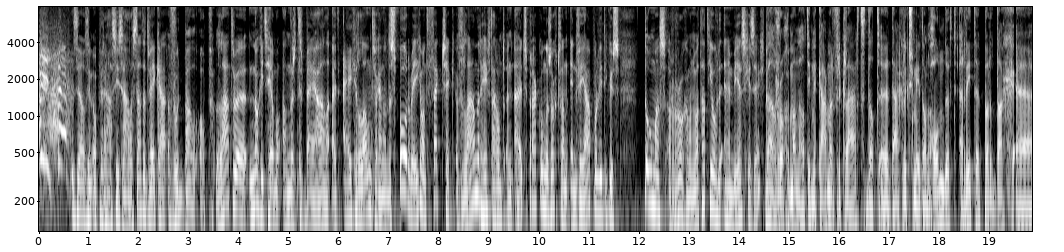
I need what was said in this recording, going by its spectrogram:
wist het! Zelfs in operatiezalen staat het WK voetbal op. Laten we nog iets helemaal anders erbij halen uit eigen land. We gaan naar de spoorwegen, want Factcheck Vlaanderen heeft daar rond een uitspraak onderzocht van N-VA-politicus Thomas Roggeman. Wat had hij over de NMBS gezegd? Wel, Roggeman had in de Kamer verklaard dat uh, dagelijks meer dan 100 ritten per dag, uh,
